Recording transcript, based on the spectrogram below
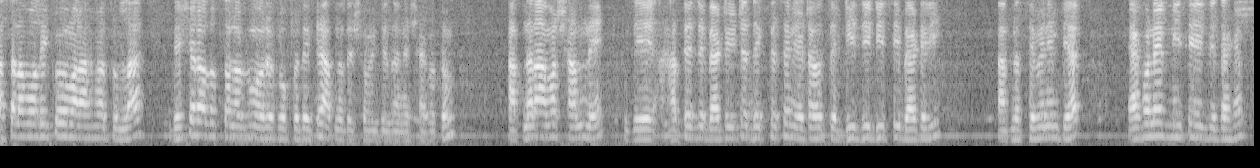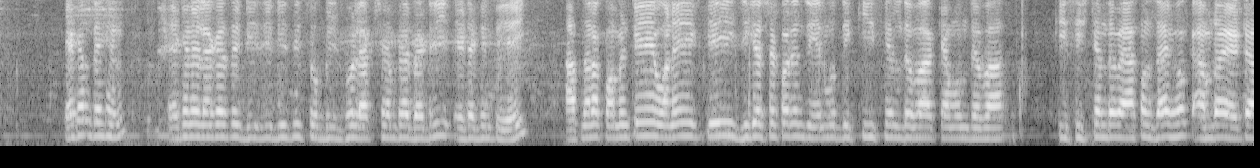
আসসালামু আলাইকুম রহমতুল্লাহ। দেশের আলোচনার পক্ষ থেকে আপনাদের সবাইকে জানাই স্বাগতম। আপনারা আমার সামনে যে হাতে যে ব্যাটারিটা দেখতেছেন, এটা হচ্ছে ডিজিডিসি ব্যাটারি, আপনার সেভেন এম্পিয়ার এখন এর নিচে যে দেখেন, এখানে দেখেন, এখানে লেখা আছে ডিজিডিসি চব্বিশ ভোল্ট একশো এম্পিয়ার ব্যাটারি, এটা কিন্তু এই। আপনারা কমেন্টে অনেকেই জিজ্ঞাসা করেন যে এর মধ্যে কি সেল দেওয়া কেমন দেওয়া কি সিস্টেম দেওয়া এখন যাই হোক, আমরা এটা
